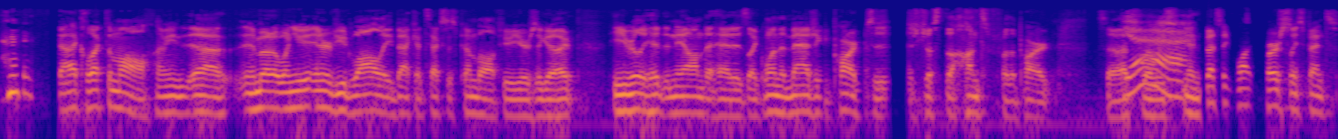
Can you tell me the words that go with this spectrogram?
Gotta collect them all. I mean, uh, Emoto, when you interviewed Wally back at Texas Pinball a few years ago, he really hit the nail on the head. Is like one of the magic parts is, just the hunt for the part. So that's yeah. where we, especially Mark personally spent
